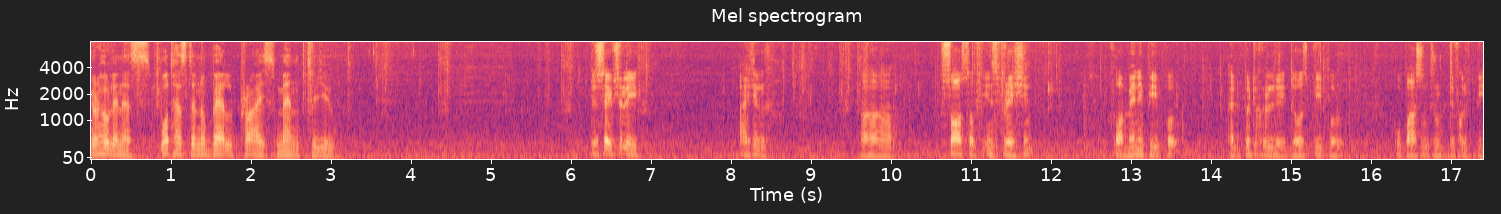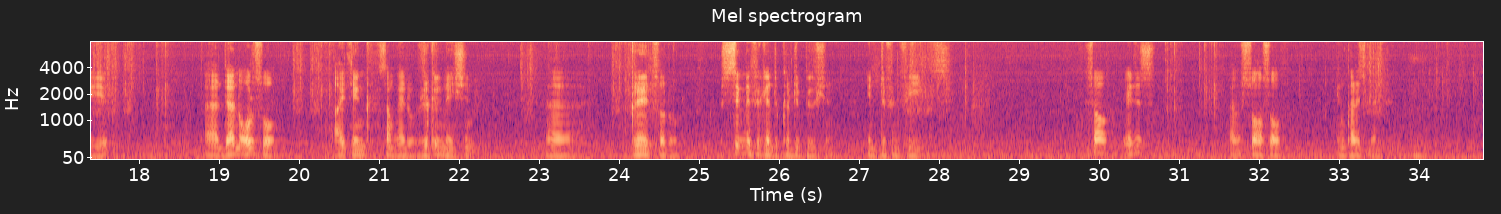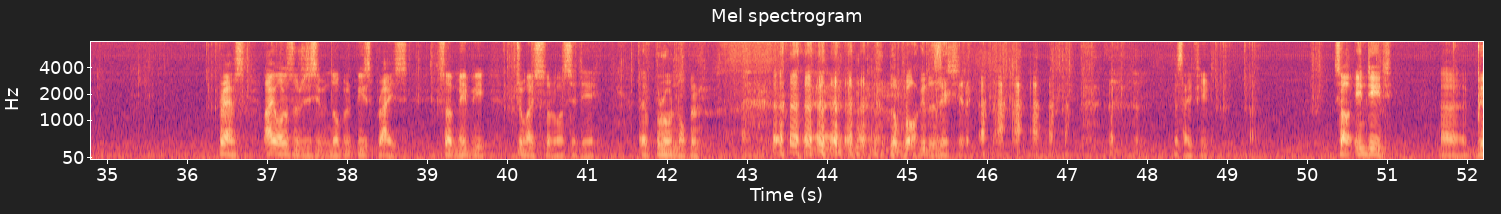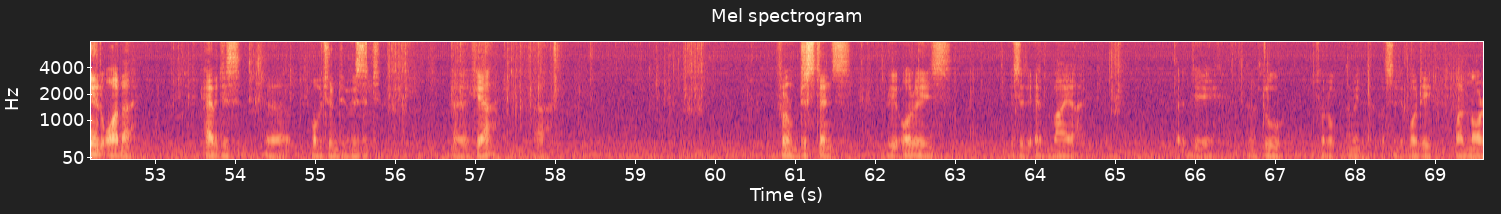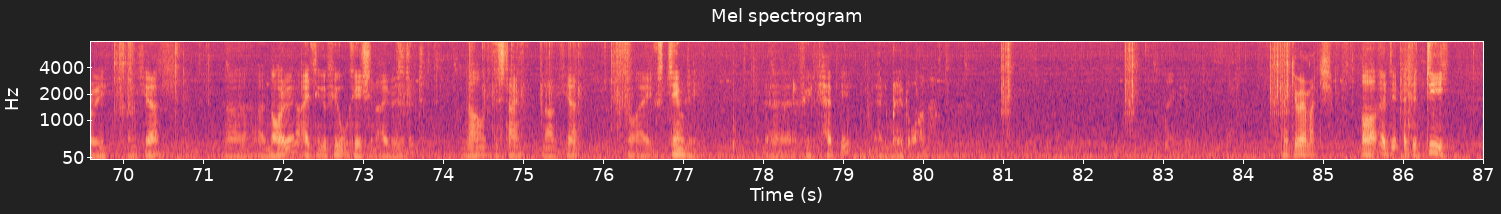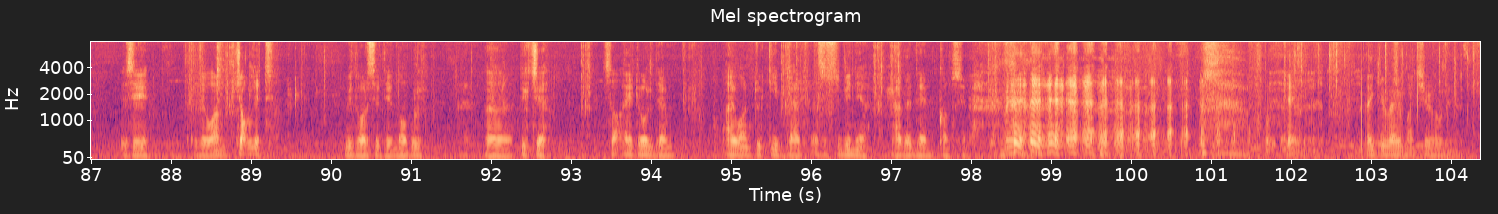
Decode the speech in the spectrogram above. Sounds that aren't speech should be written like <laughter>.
Your Holiness, what has the Nobel Prize meant to you? This actually, I think, uh, source of inspiration for many people, and particularly those people who passing through difficult period. And then also, I think some kind of recognition, uh, great sort of significant contribution in different fields. So it is a source of encouragement. Perhaps I also received Nobel Peace Prize, so maybe too much sort of sorosity, uh, pro-Nobel. <laughs> Nobel organization. <laughs> As I feel. So indeed, uh, great honor have this uh, opportunity to visit uh, here. Uh, from distance, we always said, admire uh, the two sort of, I mean, what's the body, one Norway and here. Uh, Norway, I think a few occasions I visited. Now, this time, now here. So I extremely uh, feel happy and great honor. Thank you. Thank you very much. Oh, at the, at the tea, you see, the one chocolate with the Nobel uh, picture. So I told them I want to keep that as a souvenir rather than consume. <laughs> okay. Thank you very much, Your Holiness.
